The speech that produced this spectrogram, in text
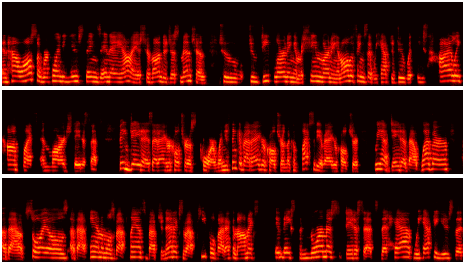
and how also we're going to use things in AI, as Chavonda just mentioned, to do deep learning and machine learning and all the things that we have to do with these highly complex and large data sets. Big data is at agriculture's core. When you think about agriculture and the complexity of agriculture, we have data about weather, about soils, about animals, about plants, about genetics, about people, about economics. It makes enormous data sets that have we have to use the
